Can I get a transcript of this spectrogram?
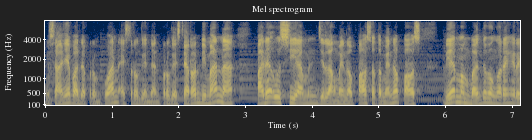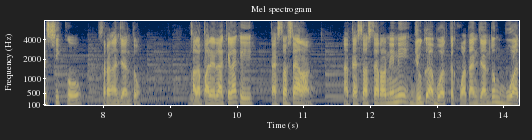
Misalnya pada perempuan estrogen dan progesteron di mana pada usia menjelang menopause atau menopause dia membantu mengurangi resiko serangan jantung. Kalau pada laki-laki testosteron. Nah testosteron ini juga buat kekuatan jantung buat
